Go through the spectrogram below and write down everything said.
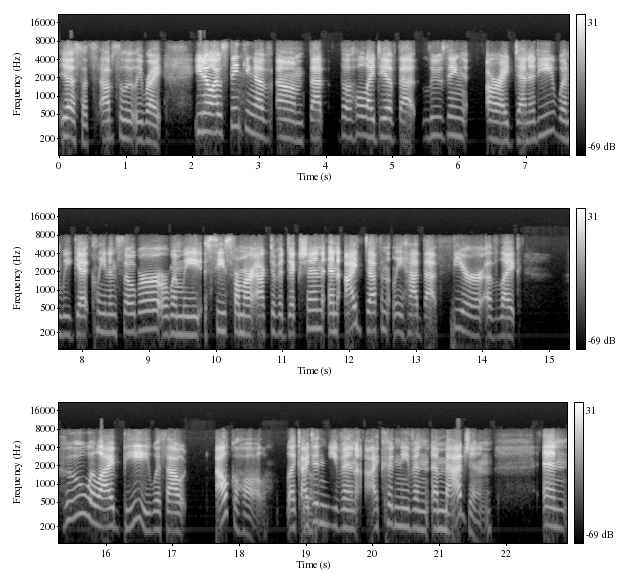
Yes, that's absolutely right. You know, I was thinking of um, that the whole idea of that losing our identity when we get clean and sober or when we cease from our active addiction. And I definitely had that fear of like, who will I be without alcohol? Like, yeah. I didn't even, I couldn't even imagine. And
